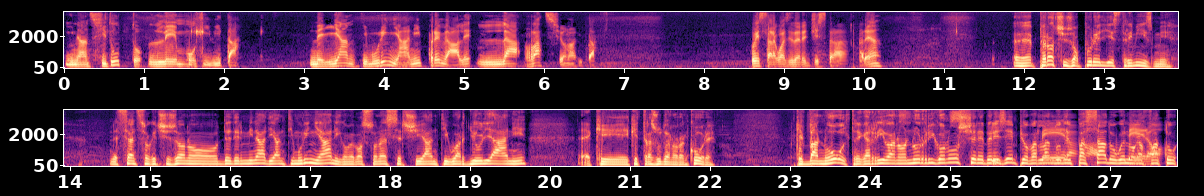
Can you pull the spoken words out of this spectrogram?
innanzitutto l'emotività. Negli anti-murignani prevale la razionalità. Questa era quasi da registrare. Eh? Eh, però ci sono pure gli estremismi nel senso che ci sono determinati anti-murignani come possono esserci anti-guardioliani eh, che, che trasudano rancore che vanno oltre, che arrivano a non riconoscere, per sì, esempio, parlando però, del passato, quello però, che ha fatto.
